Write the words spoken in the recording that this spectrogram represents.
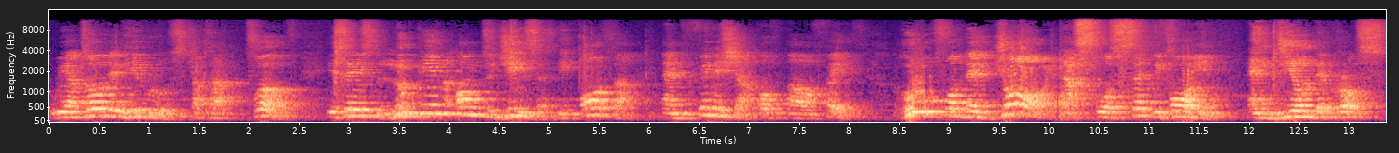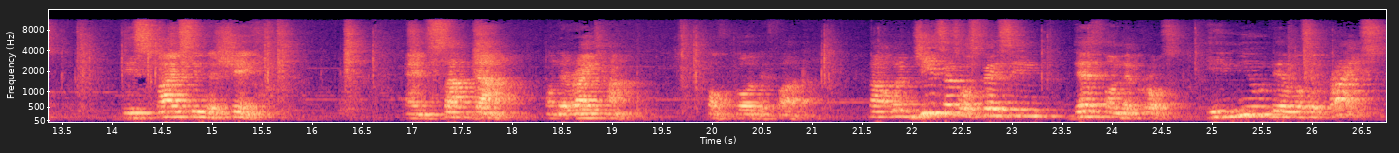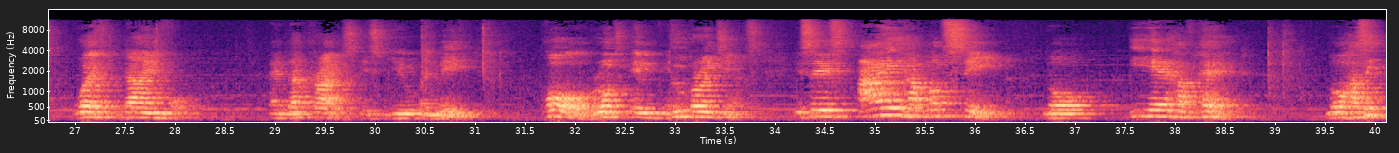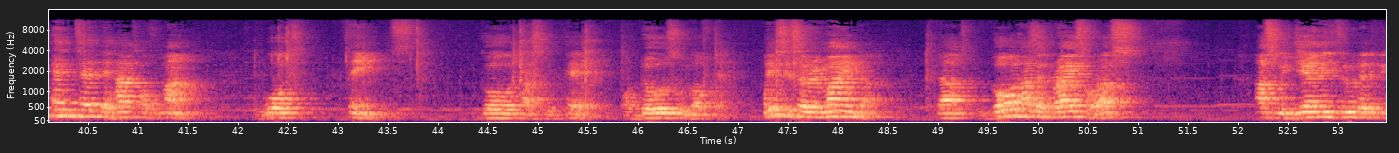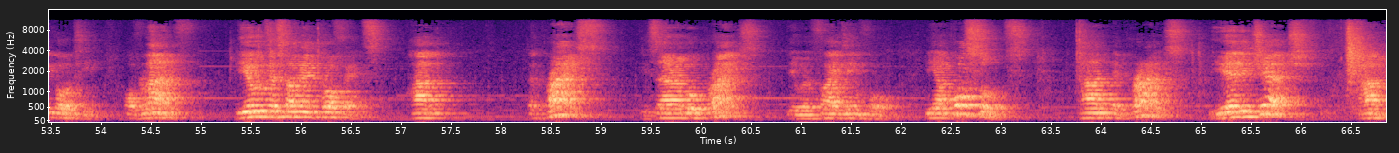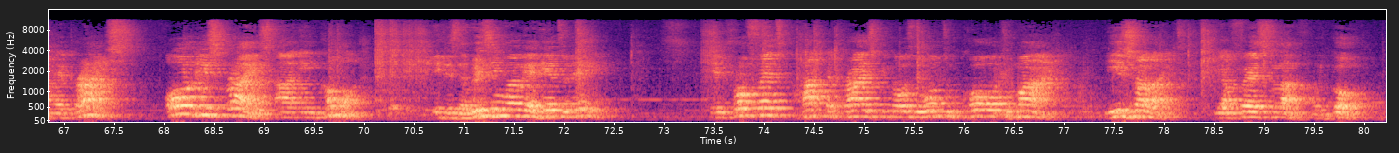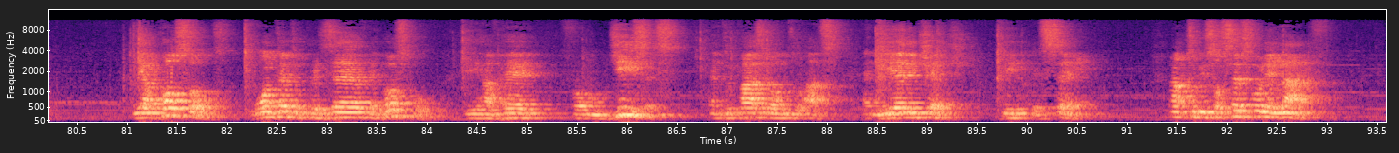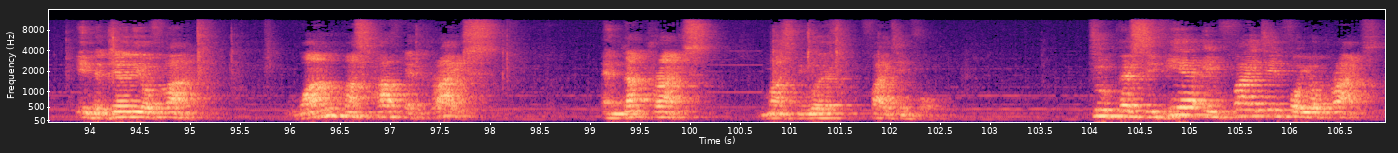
We are told in Hebrews chapter 12, it says, looking unto Jesus, the author and finisher of our faith, who for the joy that was set before him endured the cross, despising the shame, and sat down on the right hand of God the Father. Now, when Jesus was facing death on the cross, he knew there was a price worth dying for. And that price is you and me. Paul wrote in 2 Corinthians, he says, I have not seen, nor ear have heard, nor has it entered the heart of man what things God has prepared for those who love them. This is a reminder that God has a price for us as we journey through the difficulty of life. The Old Testament prophets had a price, desirable price they were fighting for. The apostles had a price. The early church had a price. All these prices are in common. It is the reason why we are here today. A prophet had a price because they want to call to mind the Israelites, their first love with God. The apostles wanted to preserve the gospel they have heard from Jesus and to pass it on to us. And the early church did the same. Now, to be successful in life, in the journey of life, one must have a price, and that price must be worth fighting for. To persevere in fighting for your prize,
